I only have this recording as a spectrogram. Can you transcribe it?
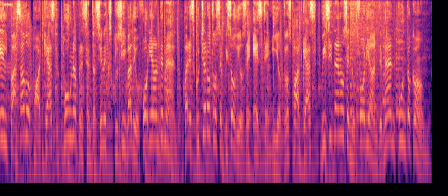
El pasado podcast fue una presentación exclusiva de Euphoria On Demand. Para escuchar otros episodios de este y otros podcasts, visítanos en euphoriaondemand.com.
